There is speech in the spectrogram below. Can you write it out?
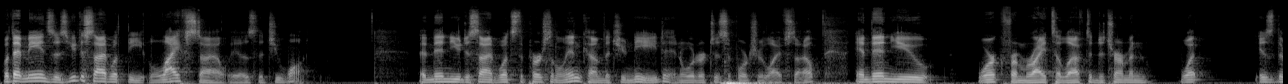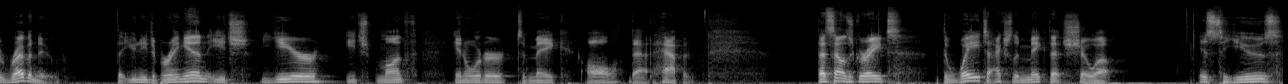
What that means is you decide what the lifestyle is that you want. And then you decide what's the personal income that you need in order to support your lifestyle. And then you work from right to left to determine what is the revenue that you need to bring in each year, each month, in order to make all that happen. That sounds great. But the way to actually make that show up is to use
